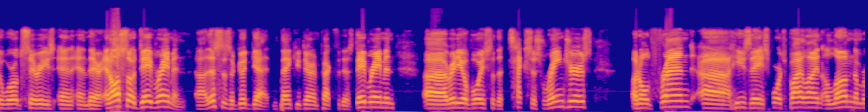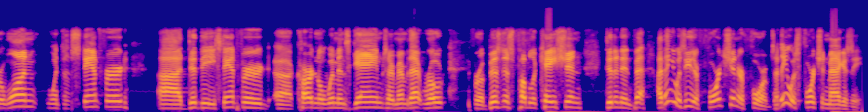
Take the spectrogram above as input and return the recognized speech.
the World Series and, and there. And also Dave Raymond. Uh, this is a good get. Thank you, Darren Peck, for this. Dave Raymond, uh, radio voice of the Texas Rangers, an old friend. Uh, he's a sports byline alum, number one, went to Stanford. Uh, did the Stanford uh, Cardinal women's games. I remember that. Wrote for a business publication did an invest. I think it was either Fortune or Forbes. I think it was Fortune magazine.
